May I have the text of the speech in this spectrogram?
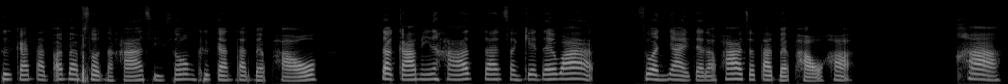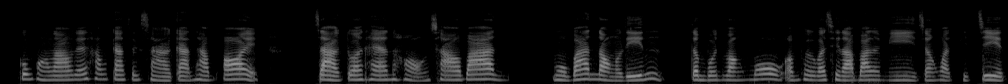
คือการตัดอ้อยแบบสดนะคะ สีส้มคือการตัดแบบเผา จากกราฟนี้นะคะจะสังเกตได้ว่า ส่วนใหญ่แต่ละภาคจะตัดแบบเผาค่ะ ค่ะ กลุ่มของเราได้ทำการศึกษาการทำอ้อย จากตัวแทนของชาวบ้าน หมู่บ้านหนองลิ้นตำบลวังโมก อำเภอวชิรบารมี จังหวัดพิจิตร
